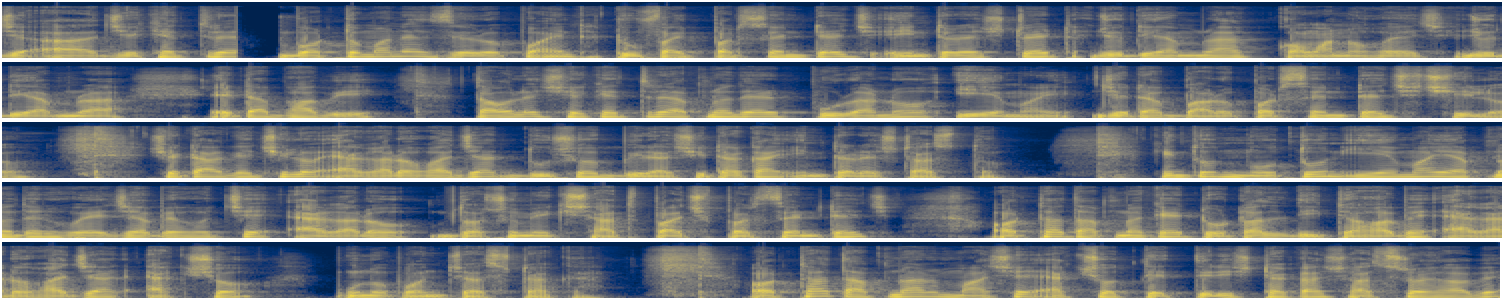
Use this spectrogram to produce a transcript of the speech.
যে যে ক্ষেত্রে বর্তমানে zero point two five percentage interest rate যদি আমরা কমানো হয়েছে, যদি আমরা এটা ভাবি, তাহলে সেক্ষেত্রে আপনাদের পুরানো ইএমআই যেটা বারো পার্সেন্টেজ ছিল সেটা আগে ছিল এগারো হাজার দুশো বিরাশি টাকা ইন্টারেস্ট আসতো। কিন্তু নতুন ইএমআই আপনাদের হয়ে যাবে হচ্ছে এগারো দশমিক সাত পাঁচ পার্সেন্টেজ অর্থাৎ আপনাকে টোটাল দিতে হবে এগারো হাজার একশো উনপঞ্চাশ টাকা। অর্থাৎ আপনার মাসে একশো তেত্রিশ টাকা সাশ্রয় হবে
